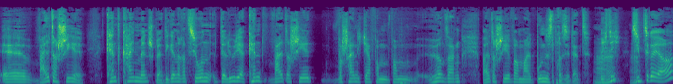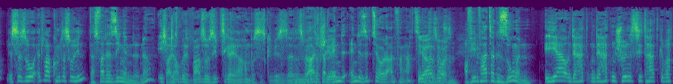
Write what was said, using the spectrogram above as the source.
Äh, Walter Scheel kennt kein Mensch mehr. Die Generation der Lydia kennt Walter Scheel wahrscheinlich ja vom, vom Hörensagen. Walter Scheel war mal Bundespräsident, richtig? 70er Jahre? Ist das so etwa? Kommt das so hin? Das war der Singende, ne? Ich Walter- glaube, es war so 70er Jahre muss es gewesen sein. Das ja, Walter ich glaube Scheel. Ende, Ende 70er oder Anfang 80er Ja, sowas. schon. Auf jeden Fall hat er gesungen. Ja, und er hat und er hat ein schönes Zitat gebracht.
